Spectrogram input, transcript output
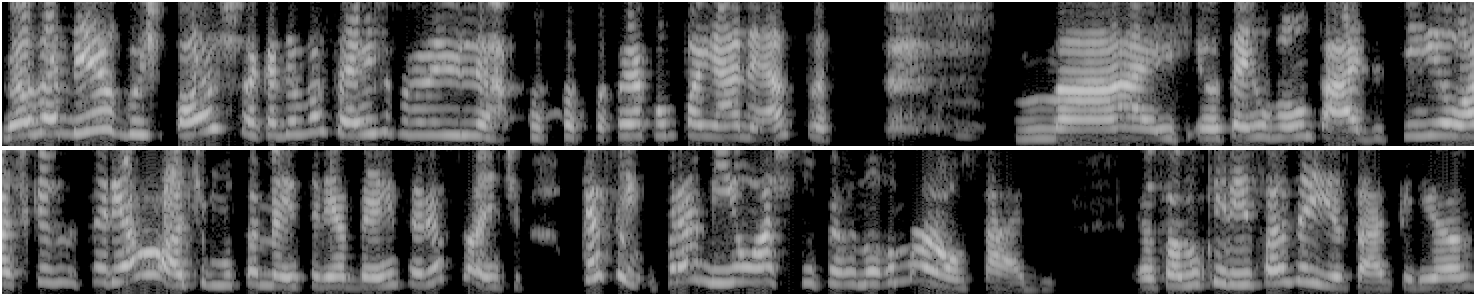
Meus amigos, poxa, cadê vocês para me acompanhar nessa? Mas eu tenho vontade, sim, eu acho que seria ótimo também, seria bem interessante. Porque, assim, pra mim eu acho super normal, sabe? Eu só não queria ir sozinha, sabe? Queria.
